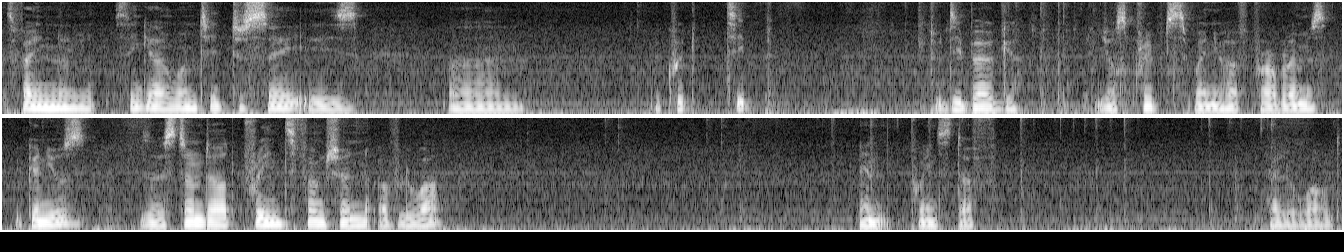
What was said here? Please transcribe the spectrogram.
The final thing I wanted to say is um, a quick tip to debug your scripts when you have problems. You can use the standard print function of Lua and print stuff. Hello world.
